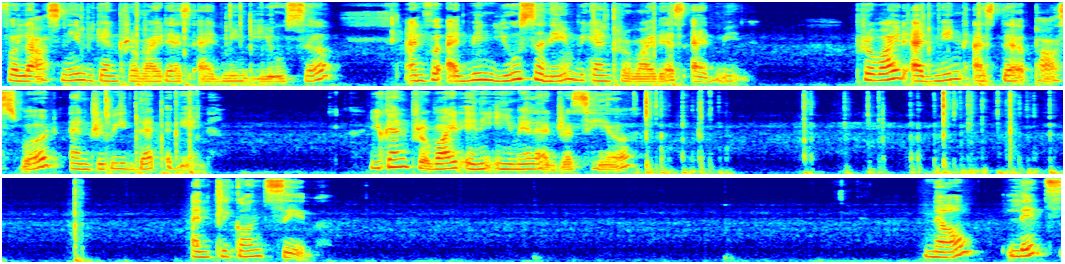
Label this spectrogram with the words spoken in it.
For last name, we can provide as admin user. And for admin username, we can provide as admin. Provide admin as the password and repeat that again. You can provide any email address here. And click on save. Now let's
